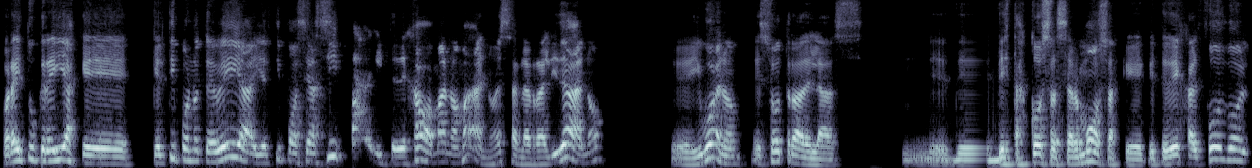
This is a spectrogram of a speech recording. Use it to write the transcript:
Por ahí tú creías que, el tipo no te veía y el tipo hacía así y te dejaba mano a mano. Esa es la realidad, ¿no? Eh, y bueno, es otra de las de, estas cosas hermosas que, te deja el fútbol.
